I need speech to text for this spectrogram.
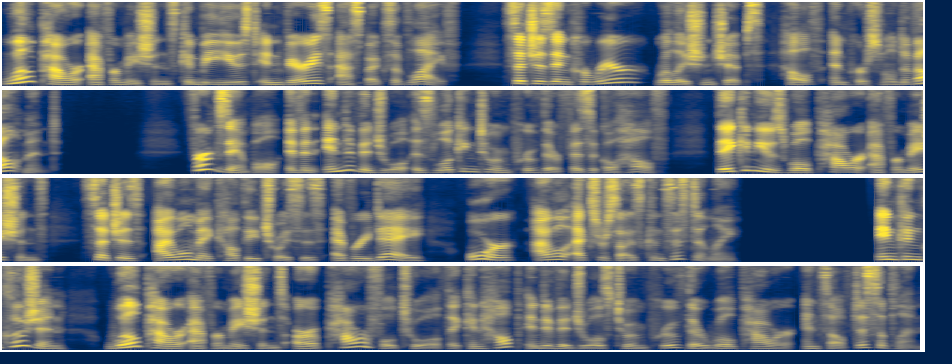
Willpower affirmations can be used in various aspects of life, such as in career, relationships, health, and personal development. For example, if an individual is looking to improve their physical health, they can use willpower affirmations such as I will make healthy choices every day or I will exercise consistently. In conclusion, Willpower affirmations are a powerful tool that can help individuals to improve their willpower and self discipline.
